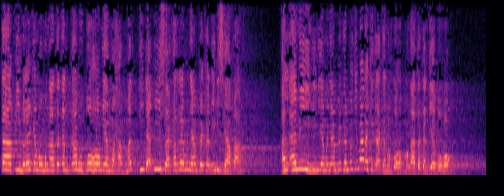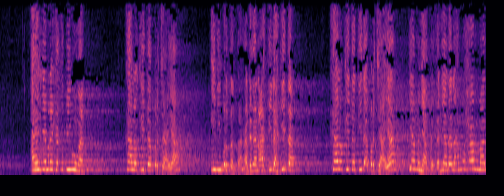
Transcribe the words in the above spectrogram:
Tapi mereka mau mengatakan kamu bohong ya Muhammad. Tidak bisa karena menyampaikan ini siapa? Al-Amin ini yang menyampaikan bagaimana kita akan mengatakan dia bohong. Akhirnya mereka kebingungan. Kalau kita percaya, ini bertentangan dengan akidah kita. Kalau kita tidak percaya, yang menyampaikannya adalah Muhammad.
